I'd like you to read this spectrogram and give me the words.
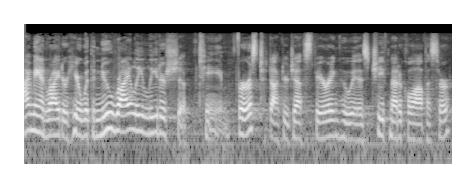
I'm Ann Ryder here with the new Riley leadership team. First, Dr. Jeff Sperring, who is Chief Medical Officer.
